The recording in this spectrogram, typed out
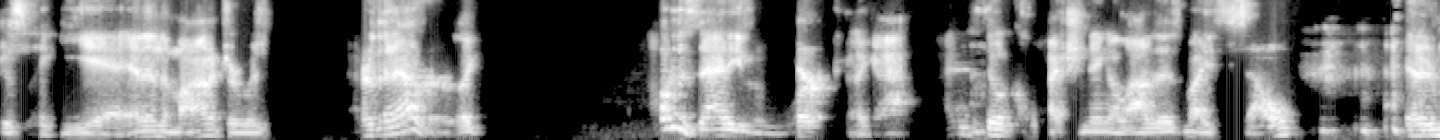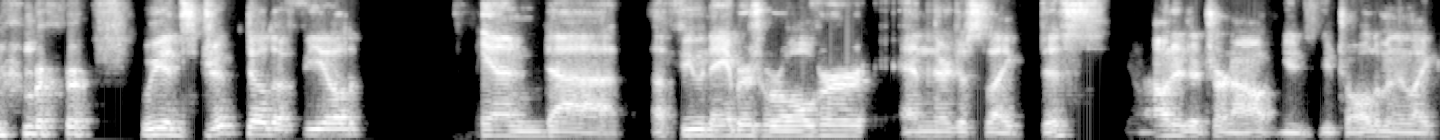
just like yeah, and then the monitor was better than ever. Like, how does that even work? Like, I, I'm still questioning a lot of this myself. and I remember we had strip tilled a field, and uh, a few neighbors were over, and they're just like, "This, how did it turn out?" You you told them, and they're like,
